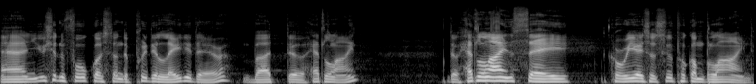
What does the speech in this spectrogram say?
And you shouldn't focus on the pretty lady there, but the headline. The headline say, Korea is a supercom blind.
